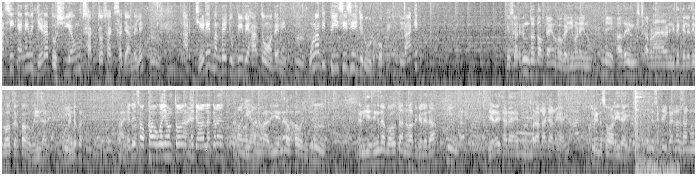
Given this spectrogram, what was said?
ਅਸੀਂ ਕਹਿੰਦੇ ਵੀ ਜਿਹੜਾ ਦੋਸ਼ੀ ਆ ਉਹਨੂੰ ਸਖਤ ਤੋਂ ਸਖਤ ਸਜ਼ਾ ਮਿਲੇ। ਔਰ ਜਿਹੜੇ ਬੰਦੇ ਯੂਪੀ ਬਿਹਾਰ ਤੋਂ ਆਉਂਦੇ ਨੇ ਉਹਨਾਂ ਦੀ ਪੀਸੀਸੀ ਜ਼ਰੂਰ ਹੋਵੇ ਤਾਂ ਕਿ ਸੜਕ ਨੂੰ ਤਾਂ ਬਹੁਤ ਟਾਈਮ ਹੋ ਗਿਆ ਜੀ ਬਣੇ ਨੂੰ। ਜੀ। ਆਦੇ ਆਪਣਾ ਰਣਜੀਤ ਗਿੱਲ ਦੀ ਬਹੁਤ ਕਿਰਪਾ ਹੋ ਗਈ ਜੀ ਸਾਡੇ ਪਿੰਡ ਪਰ। ਹਾਂਜੀ। ਕਹਿੰਦੇ ਸੌਖਾ ਹੋਊਗਾ ਜੀ ਹੁਣ ਤੋਂ ਇੱਥੇ ਜਾਣ ਲੱਗਣਾ। ਹਾਂਜੀ ਹਾਂ। ਧੰਨਵਾਦ ਜੀ ਇਹਨਾਂ ਸੌਖਾ ਹੋ ਹੂੰ। ਰਣਜੀਤ ਸਿੰਘ ਦਾ ਬਹੁਤ ਧੰਨਵਾਦ ਗਿੱਲੇ ਦਾ। ਹੂੰ। ਜਿਹੜਾ ਇਹ ਸਾਡਾ ਇਹ ਉਪਰਾਲਾ ਕਰ ਰਿਹਾ ਜੀ ਪਿੰਡ ਸਵਾਲੀ ਦਾ ਜੀ। ਪਿੰਡ ਸਿੱਧੀ ਪਹਿਲਾਂ ਸਾਨੂੰ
